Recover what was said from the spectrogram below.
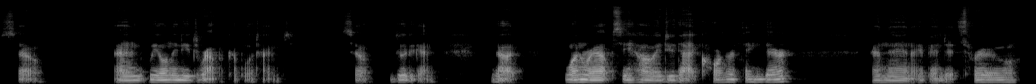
So, and we only need to wrap a couple of times. So we'll do it again. We got one wrap, see how I do that corner thing there? And then I bend it through.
